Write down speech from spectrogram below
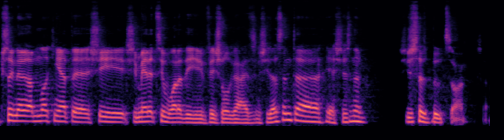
Actually, no. I'm looking at the she. She made it to one of the visual guides, and she doesn't. uh Yeah, she doesn't have she just has boots on. So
